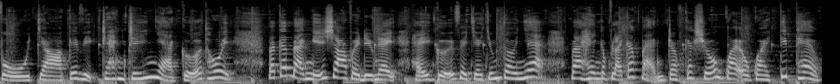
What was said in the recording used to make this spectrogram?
vụ cho cái việc trang trí nhà cửa thôi. Và các bạn nghĩ sao về điều này? Hãy gửi về cho chúng tôi nhé. Và hẹn gặp lại các bạn trong các số YOY tiếp theo.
